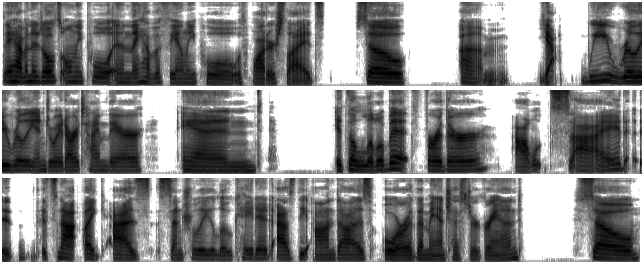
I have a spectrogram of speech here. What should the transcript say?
They have an adults only pool and they have a family pool with water slides. So, um, yeah, we really, really enjoyed our time there. And it's a little bit further outside. It, it's not like as centrally located as the Andaz or the Manchester Grand. So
